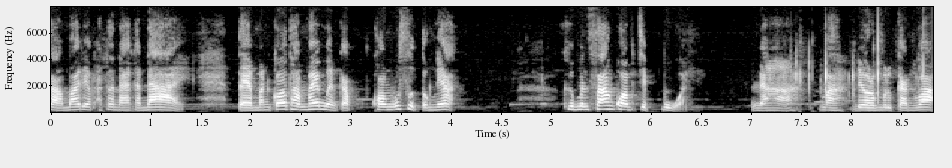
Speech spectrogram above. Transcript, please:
สามารถจะพัฒนากันได้ แต่มันก็ทำให้เหมือนกับความรู้สึกตรงเนี้ยคือมันสร้างความเจ็บปวดนะคะมาเดี๋ยวเรามาดูกันว่า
